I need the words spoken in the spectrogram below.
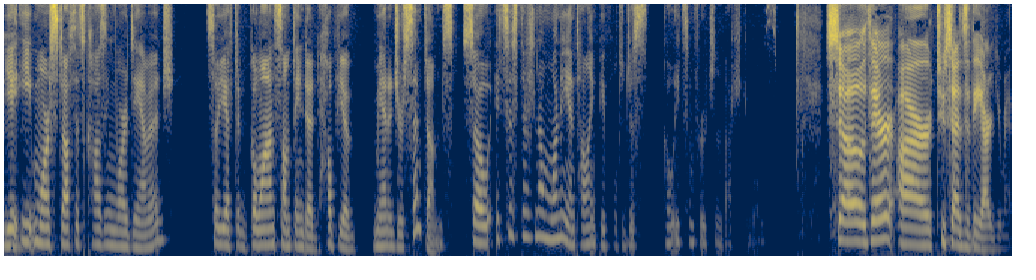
you eat more stuff that's causing more damage So you have to go on something to help you manage your symptoms. So it's just there's no money in telling people to just go eat some fruits and vegetables. So there are two sides of the argument,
